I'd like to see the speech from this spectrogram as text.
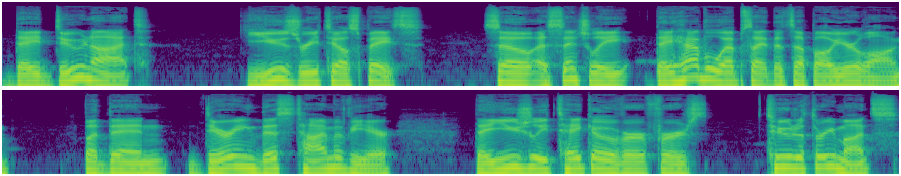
they do not use retail space. So essentially, they have a website that's up all year long, but then during this time of year, They usually take over for two to three months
